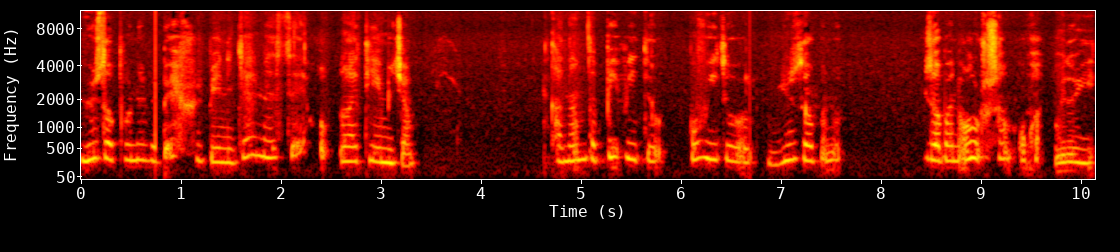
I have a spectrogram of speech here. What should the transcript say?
100 abone ve 500 beğeni gelmezse like yemeyeceğim. Kanalımda bir video bu video 100 abone 100 abone olursam o videoyu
